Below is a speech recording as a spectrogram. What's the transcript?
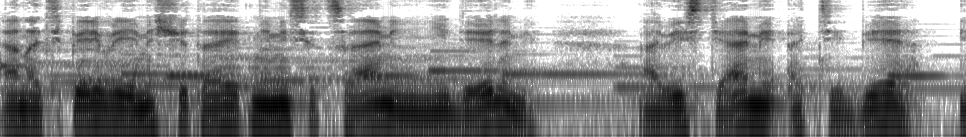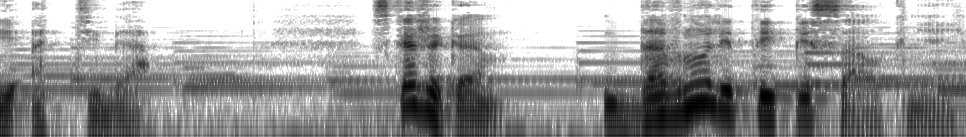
Она теперь время считает не месяцами, не неделями, а вестями о тебе и от тебя. Скажи-ка, давно ли ты писал к ней?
